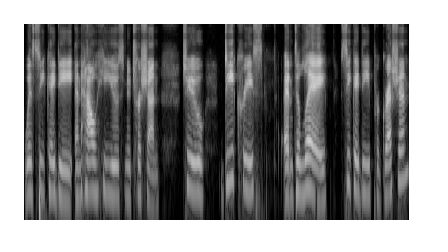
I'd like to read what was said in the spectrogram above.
with CKD and how he used nutrition to decrease and delay CKD progression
